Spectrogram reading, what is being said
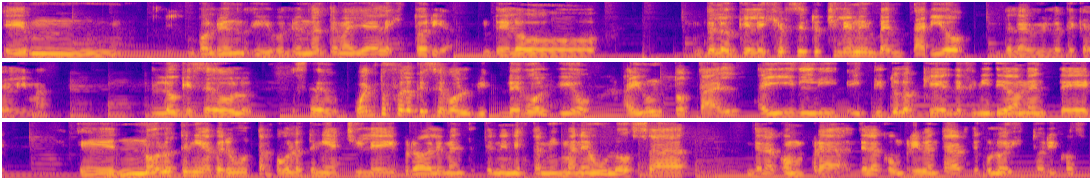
Em, volviendo, y volviendo al tema ya de la historia, de lo, de lo que el ejército chileno inventarió de la Biblioteca de Lima. Lo que se, ¿Cuánto fue lo que se devolvió? ¿Hay un total? ¿Hay, hay títulos que definitivamente eh, no los tenía Perú, tampoco los tenía Chile y probablemente estén en esta misma nebulosa de la compra, de la compra y venta de artículos históricos.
